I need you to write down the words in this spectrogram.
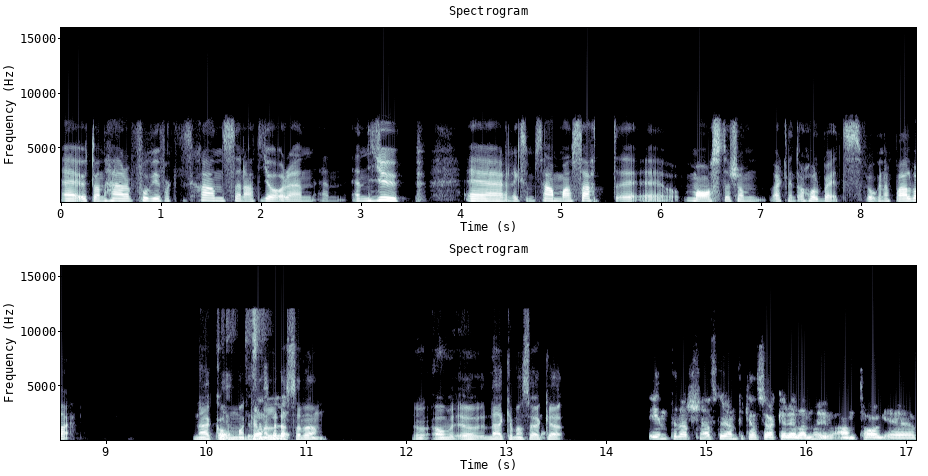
Eh, utan här får vi faktiskt chansen att göra en, en, en djup eh, liksom sammansatt master som verkligen tar hållbarhetsfrågorna på allvar. När kommer man kunna läsa den? När kan man söka? Internationella studenter kan söka redan nu. Antag, eh,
